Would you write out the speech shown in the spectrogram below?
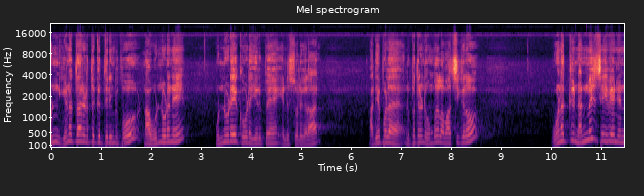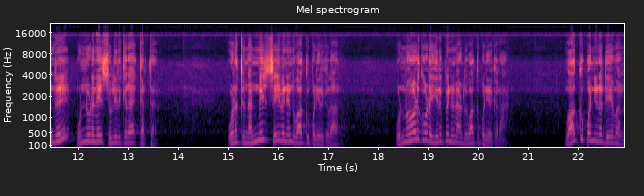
உன் இனத்தார் இடத்துக்கு திரும்பி போ. நான் உன்னுடனே உன்னுடைய கூட இருப்பேன் என்று சொல்லுகிறார். அதே போல் முப்பத்தி ரெண்டு ஒன்பதில் வாசிக்கிறோம். உனக்கு நன்மை செய்வேன் என்று உன்னுடனே சொல்லியிருக்கிற கர்த்தர். உனக்கு நன்மை செய்வேன் என்று வாக்கு பண்ணியிருக்கிறார். உன்னோடு கூட இருப்பேன் என்று அன்று வாக்கு பண்ணியிருக்கிறார். வாக்கு பண்ணின தேவன்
